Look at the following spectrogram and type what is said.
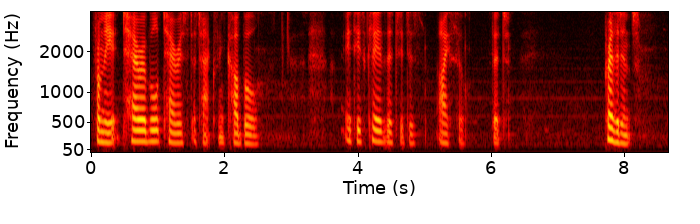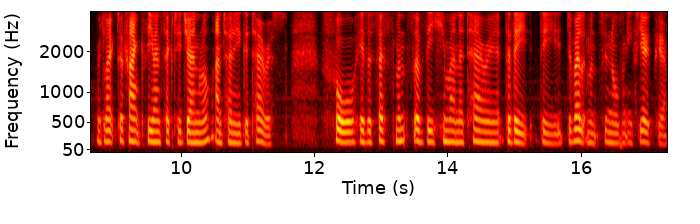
from the terrible terrorist attacks in Kabul. It is clear that it is ISIL that President We'd like to thank the UN Secretary General, Antonio Guterres, for his assessments of the humanitarian the, the, the developments in northern Ethiopia.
